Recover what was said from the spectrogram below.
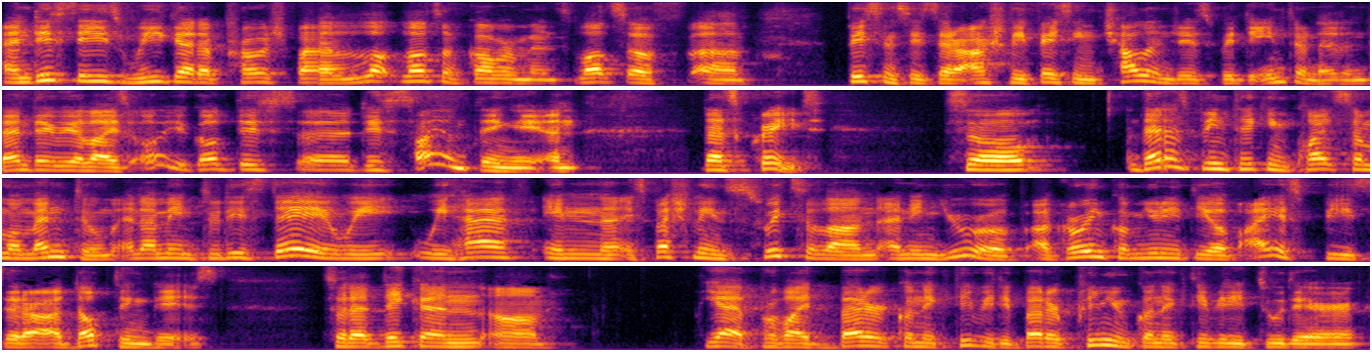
And these days, we get approached by a lot, lots of governments, lots of uh, businesses that are actually facing challenges with the internet, and then they realize, oh, you got this uh, this Scion thingy, and that's great. So that has been taking quite some momentum, and I mean, to this day, we we have in especially in Switzerland and in Europe a growing community of ISPs that are adopting this, so that they can, um, yeah, provide better connectivity, better premium connectivity to their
